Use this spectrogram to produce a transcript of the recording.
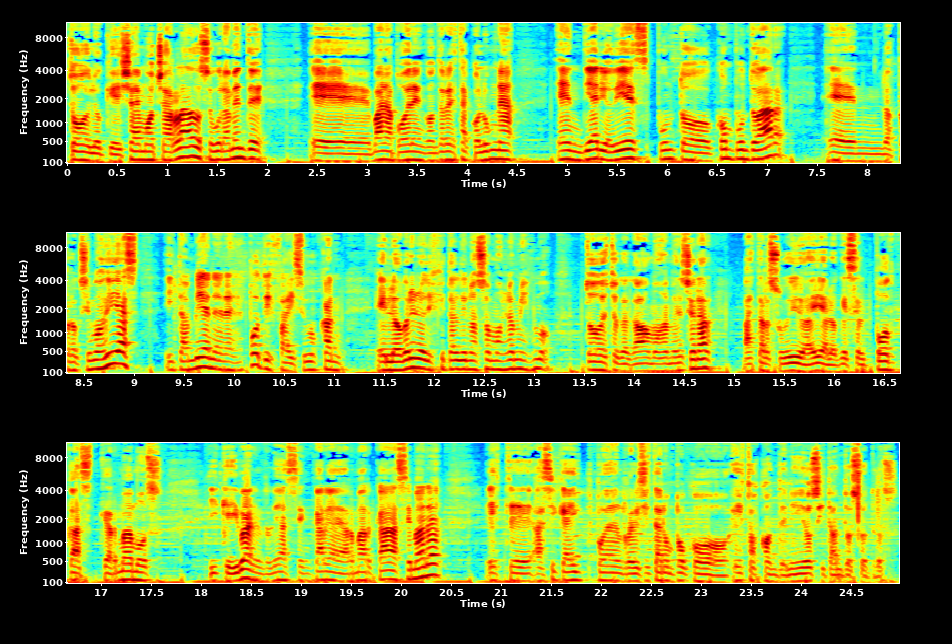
todo lo que ya hemos charlado, seguramente eh, van a poder encontrar esta columna en diario10.com.ar en los próximos días y también en Spotify. Si buscan el obrero digital de No Somos Lo Mismo, todo esto que acabamos de mencionar va a estar subido ahí a lo que es el podcast que armamos y que Iván en realidad se encarga de armar cada semana. Este, así que ahí pueden revisitar un poco estos contenidos y tantos otros.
